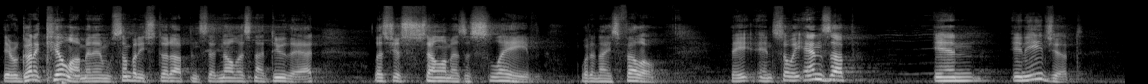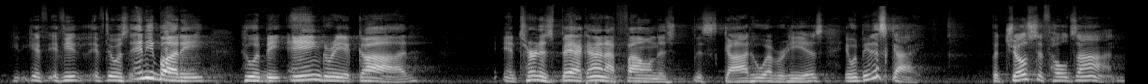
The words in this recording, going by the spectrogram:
They were going to kill him, and then somebody stood up and said, No, let's not do that. Let's just sell him as a slave. What a nice fellow. They, and so he ends up in, in Egypt. If, if, you, if there was anybody who would be angry at God and turn his back, I'm not following this, this God, whoever he is, it would be this guy. But Joseph holds on.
